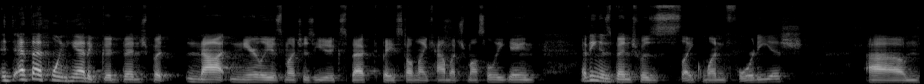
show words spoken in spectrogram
at that point he had a good bench, but not nearly as much as you'd expect based on like how much muscle he gained. I think his bench was like 140 ish. Um,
